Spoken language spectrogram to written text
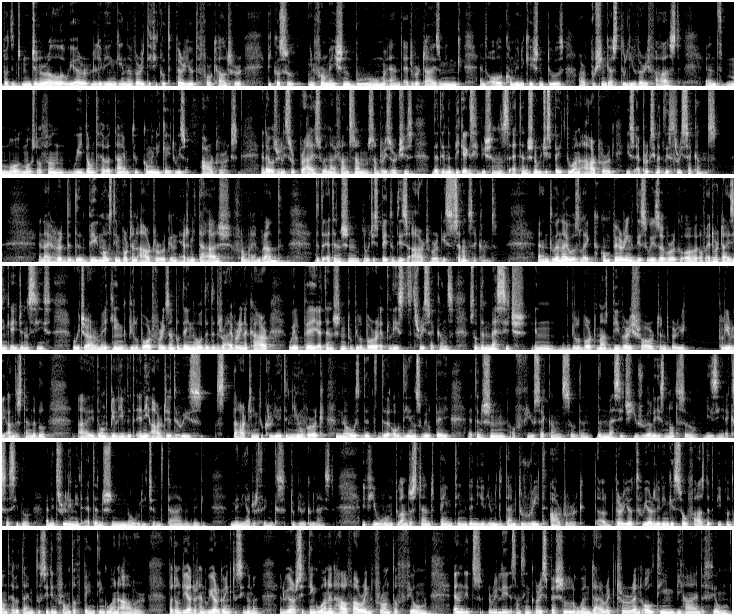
But in general, we are living in a very difficult period for culture because information boom and advertising and all communication tools are pushing us to live very fast and mo- most often we don't have a time to communicate with artworks. And i was really surprised when i found some some researches that in the big exhibitions attention which is paid to one artwork is approximately 3 seconds. And i heard that the big, most important artwork in hermitage from rembrandt that the attention which is paid to this artwork is 7 seconds and when I was like comparing this with the work of advertising agencies, which are making billboard, for example, they know that the driver in a car will pay attention to billboard at least three seconds. So the message in the billboard must be very short and very clearly understandable. I don't believe that any artist who is starting to create a new work knows that the audience will pay attention of few seconds so then the message usually is not so easy accessible and it really need attention knowledge and time and maybe many other things to be recognized. If you want to understand painting then you, you need the time to read artwork period we are living is so fast that people don't have a time to sit in front of painting one hour. But on the other hand we are going to cinema and we are sitting one and a half hour in front of film and it's really something very special when director and all team behind the film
